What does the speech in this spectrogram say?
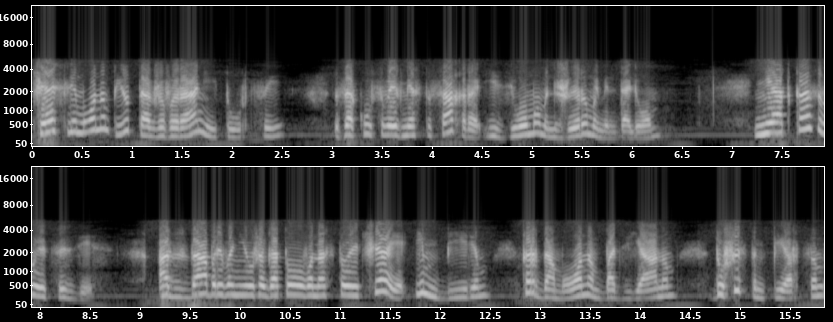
Чай с лимоном пьют также в Иране и Турции, закусывая вместо сахара изюмом, инжиром и миндалем. Не отказываются здесь от сдабривания уже готового настоя чая имбирем, кардамоном, бадьяном, душистым перцем,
